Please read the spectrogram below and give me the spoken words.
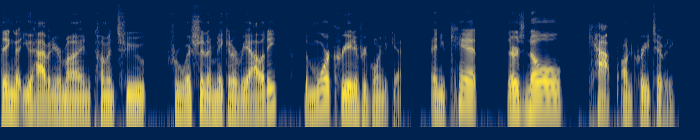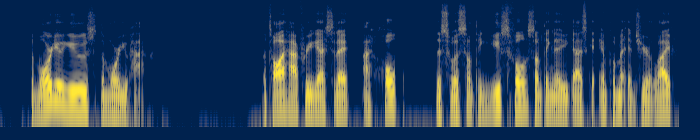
thing that you have in your mind come into fruition and make it a reality, the more creative you're going to get. And you can't, there's no cap on creativity. The more you use, the more you have. That's all I have for you guys today. I hope this was something useful, something that you guys can implement into your life,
